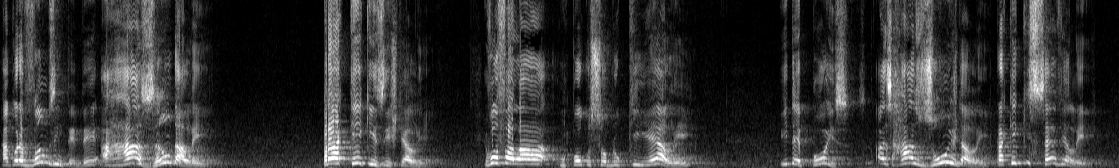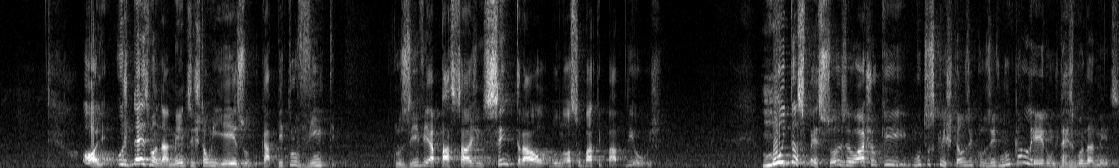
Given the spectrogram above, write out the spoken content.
Agora vamos entender a razão da lei. Para que, que existe a lei? Eu vou falar um pouco sobre o que é a lei e depois as razões da lei. Para que, que serve a lei? Olhe, os Dez Mandamentos estão em Êxodo, capítulo 20. Inclusive, é a passagem central do nosso bate-papo de hoje. Muitas pessoas, eu acho que muitos cristãos, inclusive, nunca leram os Dez Mandamentos.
